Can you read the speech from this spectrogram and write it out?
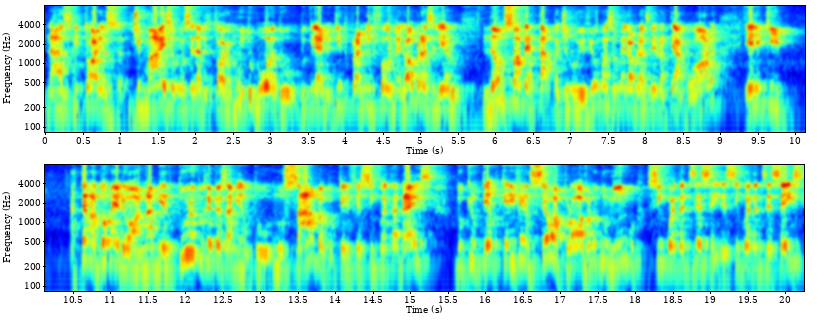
Nas vitórias demais, eu gostei da vitória muito boa do, do Guilherme Guido, para mim foi o melhor brasileiro, não só da etapa de Louisville, mas o melhor brasileiro até agora. Ele que até nadou melhor na abertura do revezamento no sábado, que ele fez 50-10, do que o tempo que ele venceu a prova no domingo, 50-16. Esse 50-16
